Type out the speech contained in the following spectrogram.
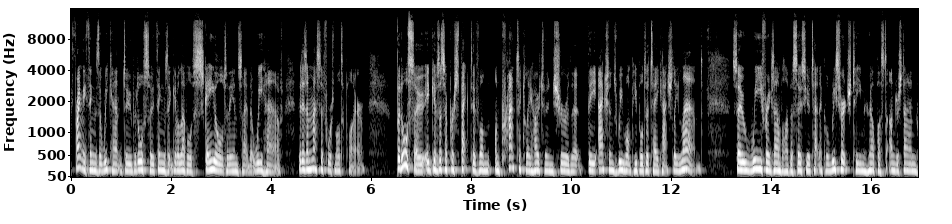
frankly, things that we can't do, but also things that give a level of scale to the insight that we have that is a massive force multiplier. But also, it gives us a perspective on, on practically how to ensure that the actions we want people to take actually land. So we, for example, have a socio-technical research team who help us to understand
